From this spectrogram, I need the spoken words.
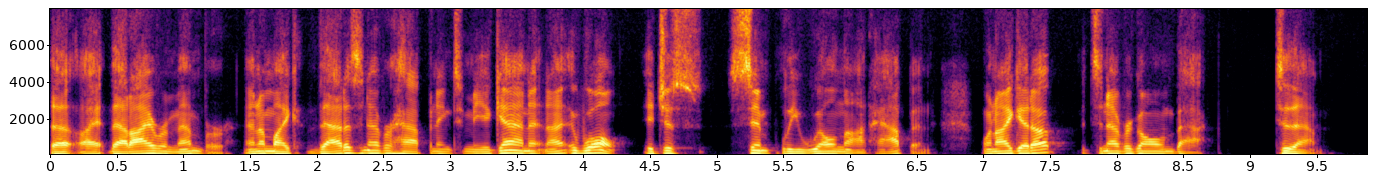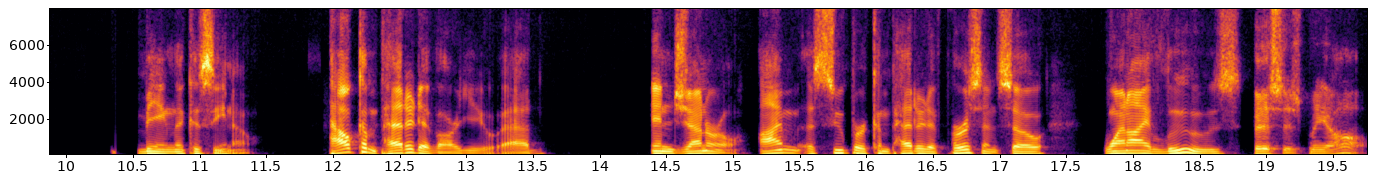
that I, that I remember. And I'm like, that is never happening to me again. And I, it won't, it just simply will not happen. When I get up, it's never going back to them being the casino. How competitive are you, Ed? In general. I'm a super competitive person. So when I lose, pisses me off.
